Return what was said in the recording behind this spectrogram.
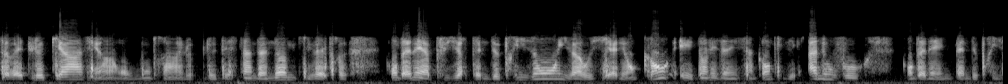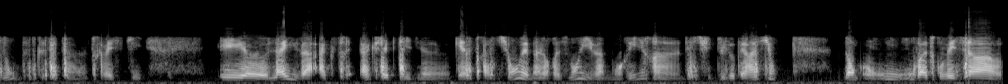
Ça va être le cas, on montre le, destin d'un homme qui va être condamné à plusieurs peines de prison, il va aussi aller en camp, et dans les années 50, il est à nouveau condamné à une peine de prison, parce que c'est un travesti. Et euh, là, il va accepter une castration, et malheureusement, il va mourir euh, des suites de l'opération. Donc, on, on, va trouver ça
